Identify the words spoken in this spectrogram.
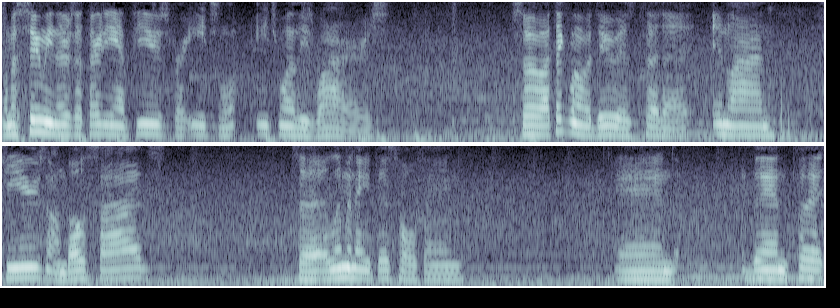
I'm assuming there's a 30 amp fuse for each each one of these wires. So I think what I'm gonna do is put a inline fuse on both sides to eliminate this whole thing, and then put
